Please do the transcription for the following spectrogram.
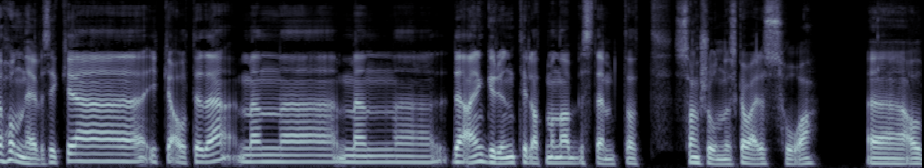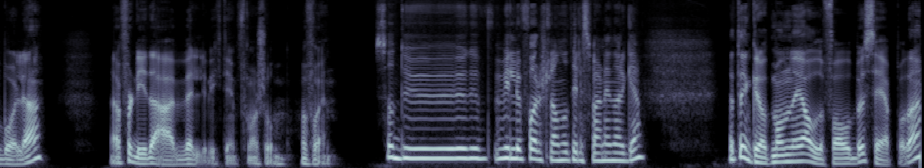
det håndheves ikke, ikke, alltid det, men, eh, men, eh, det er en grunn til at man har bestemt at sanksjonene skal være så eh, alvorlige. Det fordi det er veldig viktig informasjon å få inn. Så du vil du foreslå noe tilsvarende i Norge? Jeg tenker at man i alle fall bør se på det.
